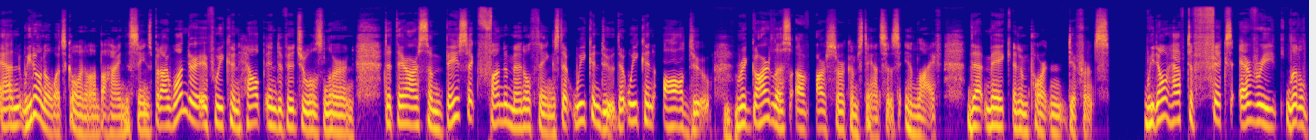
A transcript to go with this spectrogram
and we don't know what's going on behind the scenes. But I wonder if we can help individuals learn that there are some basic fundamental things that we can do, that we can all do, mm-hmm. regardless of our circumstances in life, that make an important difference. We don't have to fix every little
